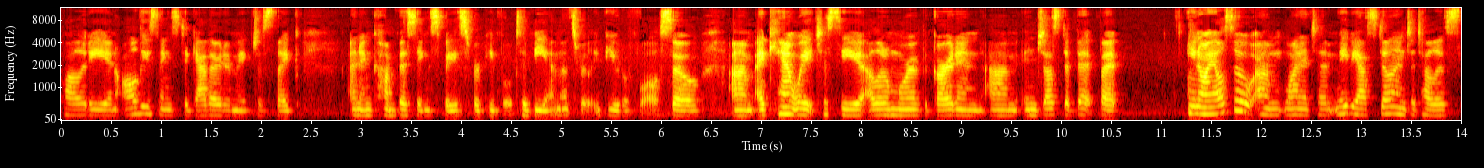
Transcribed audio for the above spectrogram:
quality and all these things together to make just like an encompassing space for people to be in. That's really beautiful. So um, I can't wait to see a little more of the garden um, in just a bit. But, you know, I also um, wanted to maybe ask Dylan to tell us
